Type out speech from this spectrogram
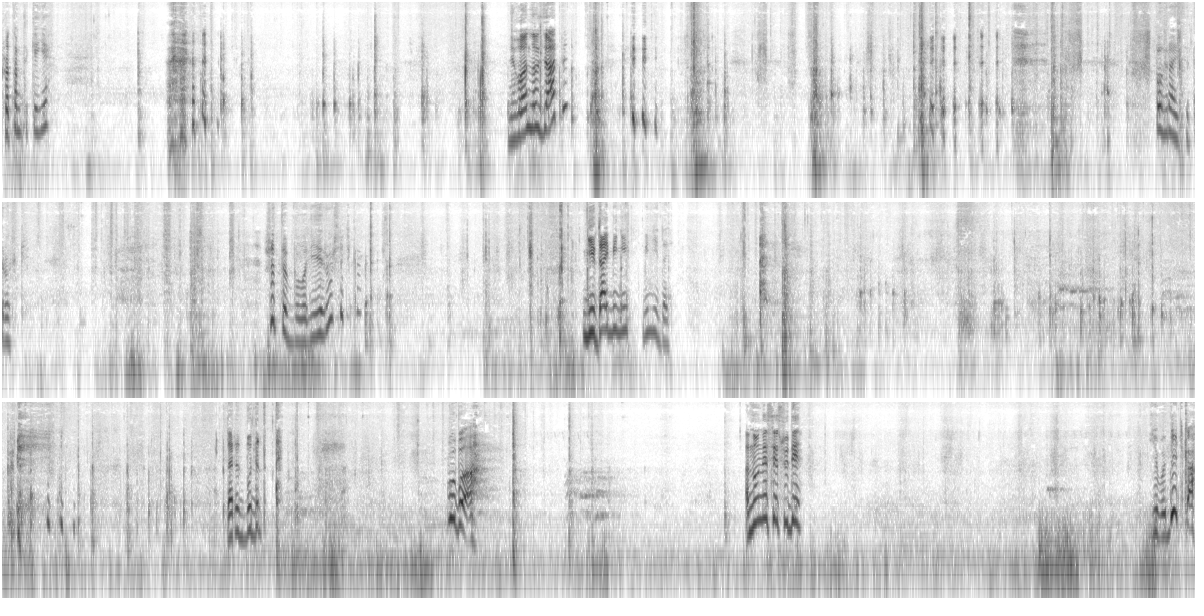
Що там таке є? Не годно взяти? Пограйся трошки. Що це було? Ігрушечка? Ні, дай мені, мені дай. Зараз буде. Оба! А ну неси сюди. Є водичка.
